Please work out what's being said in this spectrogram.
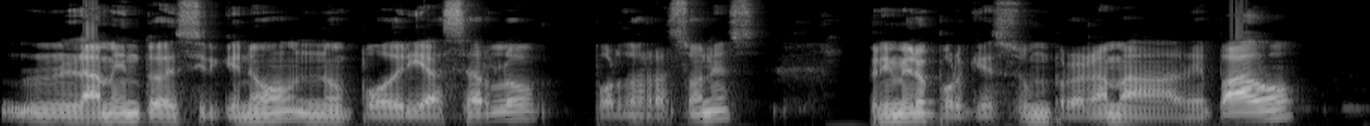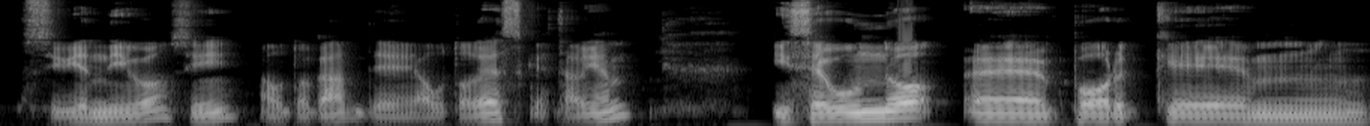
lamento decir que no, no podría hacerlo por dos razones. Primero porque es un programa de pago, si bien digo, ¿sí? AutoCAD de Autodesk, está bien. Y segundo, eh, porque... Mm,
